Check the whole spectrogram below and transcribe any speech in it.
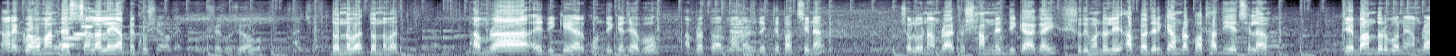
তারেক রহমান দেশ চালালে আপনি খুশি হবেন। অবশ্যই খুশি হব। আচ্ছা। ধন্যবাদ ধন্যবাদ। আমরা এদিকে আর কোন দিকে যাব? আমরা তো আর মানুষ দেখতে পাচ্ছি না। চলুন আমরা একটু সামনের দিকে আগাই। সুধীমণ্ডলী আপনাদেরকে আমরা কথা দিয়েছিলাম যে বান্দরবনে আমরা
